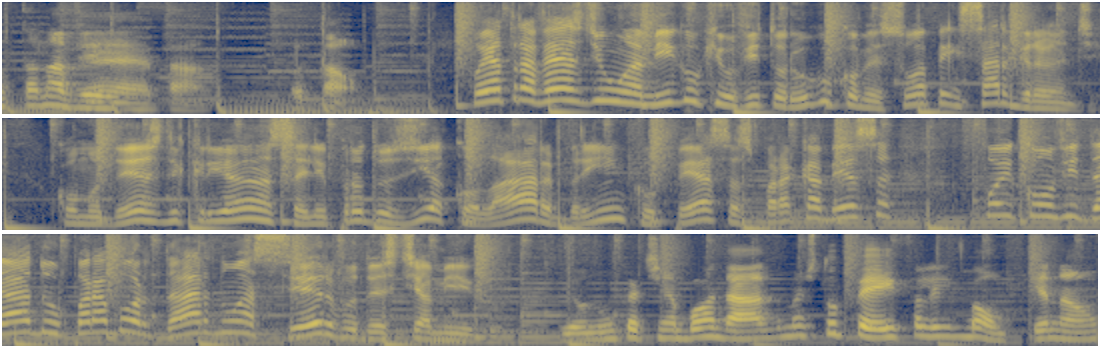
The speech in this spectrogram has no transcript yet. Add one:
está na veia. É, tá. Total. Foi através de um amigo que o Vitor Hugo começou a pensar grande. Como desde criança ele produzia colar, brinco, peças para a cabeça, foi convidado para bordar no acervo deste amigo. Eu nunca tinha bordado, mas topei e falei, bom, por que não?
